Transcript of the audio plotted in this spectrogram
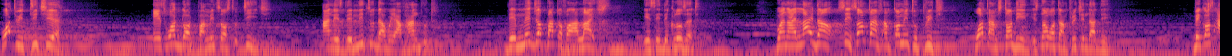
What we teach here is what God permits us to teach, and is the little that we have handled. The major part of our lives is in the closet. When I lie down, see, sometimes I'm coming to preach. What I'm studying is not what I'm preaching that day. Because I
